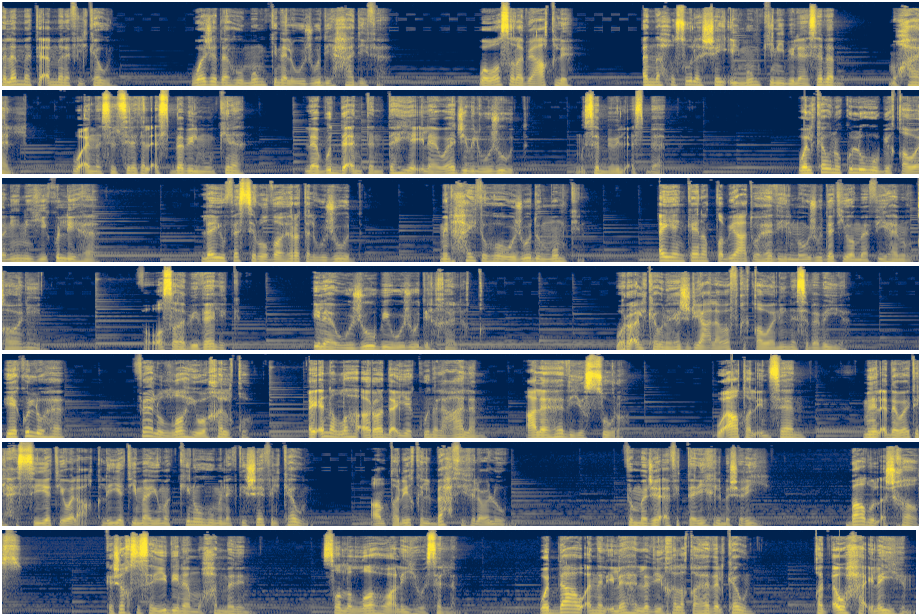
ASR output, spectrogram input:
فلما تأمل في الكون وجده ممكن الوجود حادثا ووصل بعقله أن حصول الشيء الممكن بلا سبب محال وأن سلسلة الأسباب الممكنة لا بد أن تنتهي إلى واجب الوجود مسبب الأسباب. والكون كله بقوانينه كلها لا يفسر ظاهرة الوجود من حيث هو وجود ممكن ايا كانت طبيعة هذه الموجودات وما فيها من قوانين. فوصل بذلك إلى وجوب وجود الخالق. ورأى الكون يجري على وفق قوانين سببية هي كلها فعل الله وخلقه أي أن الله أراد أن يكون العالم على هذه الصورة وأعطى الإنسان من الأدوات الحسية والعقلية ما يمكنه من اكتشاف الكون عن طريق البحث في العلوم. ثم جاء في التاريخ البشري بعض الأشخاص كشخص سيدنا محمد صلى الله عليه وسلم. وادعوا أن الإله الذي خلق هذا الكون قد أوحى إليهم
